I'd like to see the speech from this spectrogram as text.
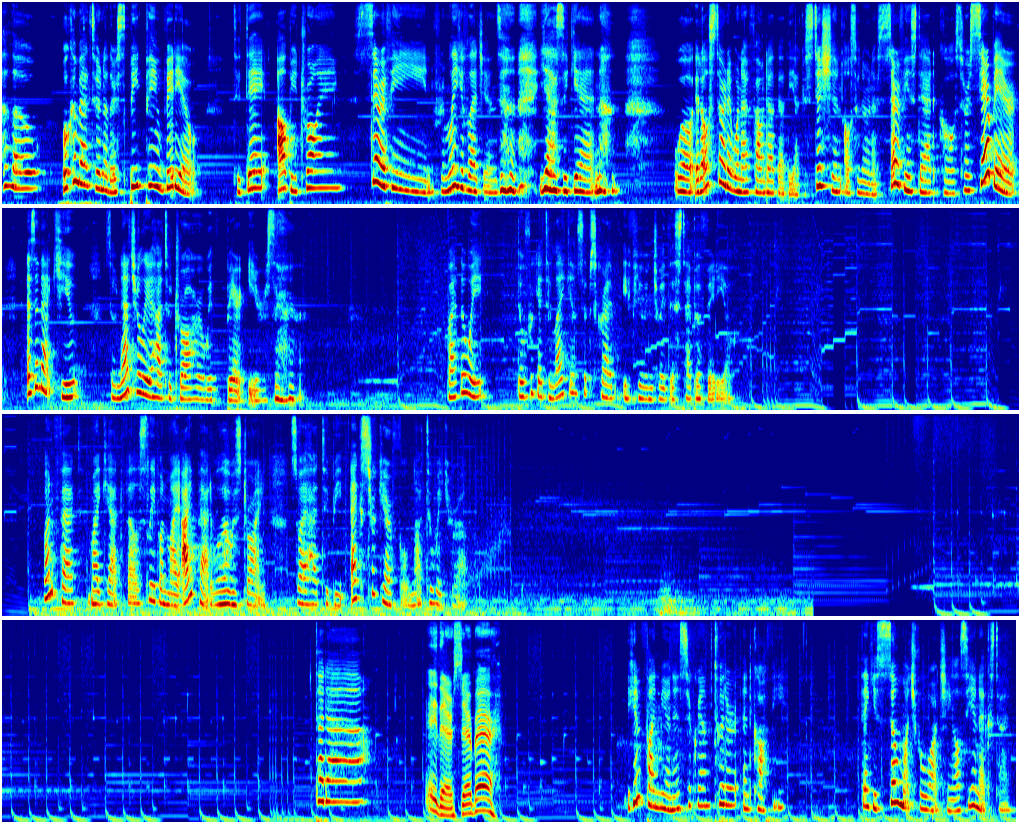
Hello, welcome back to another speed paint video. Today I'll be drawing Seraphine from League of Legends. yes, again. well, it all started when I found out that the acoustician, also known as Seraphine's dad, calls her Bear. Isn't that cute? So naturally I had to draw her with bear ears. By the way, don't forget to like and subscribe if you enjoyed this type of video. Fun fact, my cat fell asleep on my iPad while I was drawing, so I had to be extra careful not to wake her up. Ta-da! Hey there, Sarah Bear. You can find me on Instagram, Twitter, and Ko-fi. Thank you so much for watching. I'll see you next time.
